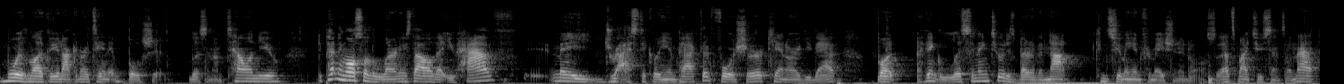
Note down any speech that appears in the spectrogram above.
more than likely you're not going to retain it. Bullshit. Listen, I'm telling you, depending also on the learning style that you have, it may drastically impact it for sure. Can't argue that. But I think listening to it is better than not consuming information at all. So that's my two cents on that.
